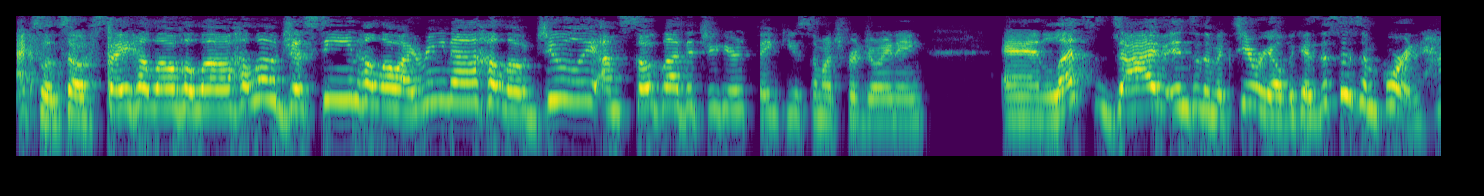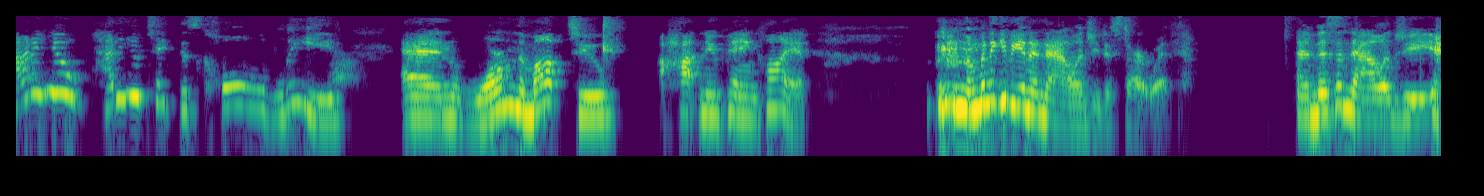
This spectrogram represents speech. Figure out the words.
Excellent. So say hello, hello, hello, Justine. Hello, Irina. Hello, Julie. I'm so glad that you're here. Thank you so much for joining and let's dive into the material because this is important. How do you how do you take this cold lead and warm them up to a hot new paying client? I'm going to give you an analogy to start with. And this analogy,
